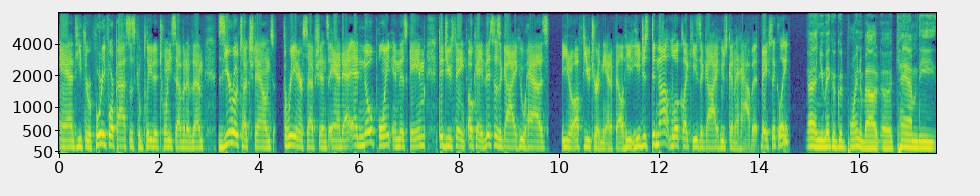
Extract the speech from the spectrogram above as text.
and he threw 44 passes, completed 27 of them, zero touchdowns, three interceptions, and at, at no point in this game did you think, okay, this is a guy who has you know a future in the NFL. He he just did not look like he's a guy who's going to have it. Basically. And you make a good point about uh, Cam, the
